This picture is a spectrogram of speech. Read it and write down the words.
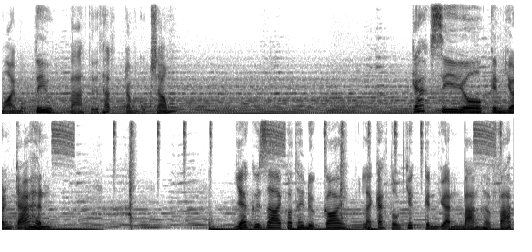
mọi mục tiêu và thử thách trong cuộc sống các CEO kinh doanh trá hình. Yakuza có thể được coi là các tổ chức kinh doanh bán hợp pháp,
